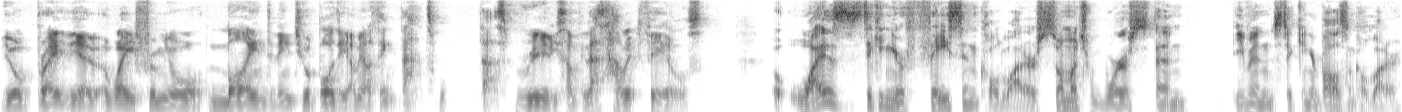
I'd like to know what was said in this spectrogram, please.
your brain, you know, away from your mind and into your body. I mean, I think that's that's really something. That's how it feels. Why is sticking your face in cold water so much worse than even sticking your balls in cold water?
